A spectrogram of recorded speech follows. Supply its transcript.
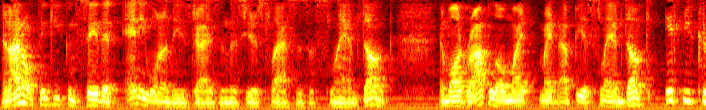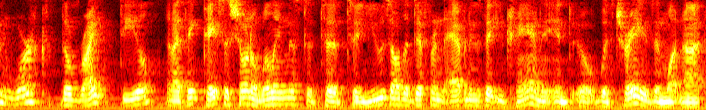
and I don't think you can say that any one of these guys in this year's class is a slam dunk. And while Garoppolo might might not be a slam dunk, if you can work the right deal, and I think Pace has shown a willingness to, to, to use all the different avenues that you can in, uh, with trades and whatnot.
